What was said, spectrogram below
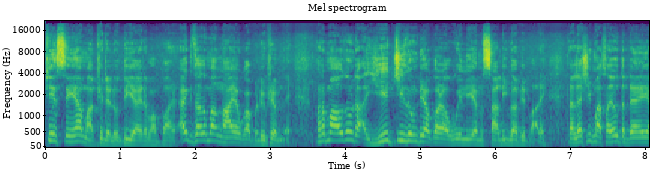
ပြင်ဆင်ရမှာဖြစ်တယ်လို့သိရတယ်မှာပါတယ်အဲ့ကစားသမား9ယောက်ကဘယ်လိုဖြစ်မလဲပထမဆုံးဒါအရေးကြီးဆုံးတစ်ယောက်ကတော့ဝီလီယမ်ဆာလီဘာဖြစ်ပါတယ်ဒါလက်ရှိမှာစာချုပ်တက်တန်းရ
